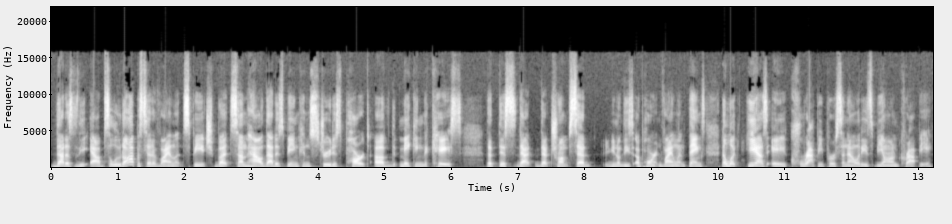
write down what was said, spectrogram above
That is the absolute opposite of violent speech, but somehow that is being construed as part of the, making the case that this that that Trump said, you know, these abhorrent violent things. Now look, he has a crappy personality. It's beyond crappy.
